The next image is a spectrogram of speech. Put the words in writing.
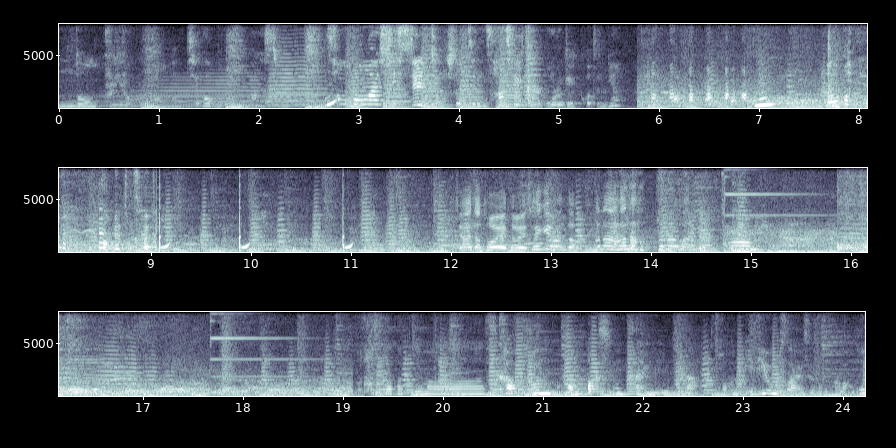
운동 브이로그를 한번 찍어보도록 하겠습니다. 성공할 수 있을지 없을지는 사실 잘 모르겠거든요. 자, 자, 더해, 더해. 세 개만 더. 하나, 하나, 하나만 더. 이타다키마스 가쁜 언박싱 타임입니다. 저는 미디움 사이즈로 골랐고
